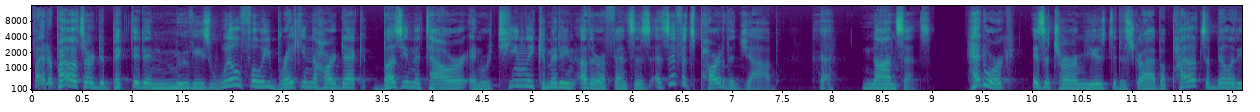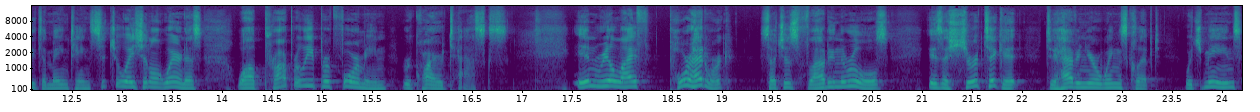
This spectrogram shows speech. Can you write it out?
Fighter pilots are depicted in movies willfully breaking the hard deck, buzzing the tower, and routinely committing other offenses as if it's part of the job. Nonsense. Headwork is a term used to describe a pilot's ability to maintain situational awareness while properly performing required tasks. In real life, poor headwork, such as flouting the rules, is a sure ticket to having your wings clipped, which means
